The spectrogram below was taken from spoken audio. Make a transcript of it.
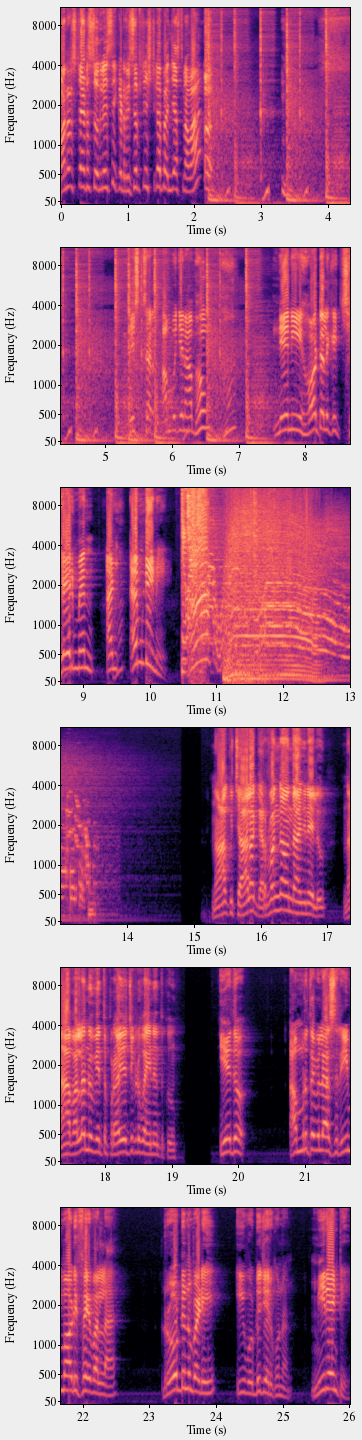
ఓనర్ స్టేటస్ వదిలేసి ఇక్కడ రిసెప్షనిస్ట్గా పనిచేస్తున్నావా మిస్టర్ అంబుజనాభం నేను ఈ హోటల్కి చైర్మన్ అండ్ ఎండిని. నాకు చాలా గర్వంగా ఉంది ఆంజనేయులు. నా వల్ల నువ్వు ఇంత ప్రయోజకుడు అయినందుకు. ఏదో అమృత విలాస్ రీమాడిఫై వల్ల రోడ్డును పడి ఈ ఒడ్డు చేరుకున్నాను. మీరేంటి?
